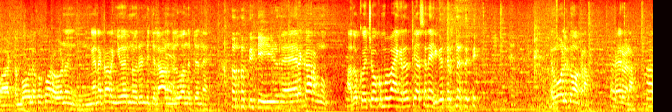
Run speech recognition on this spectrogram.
വാട്ടം പോലൊക്കെ കുറവാണ്. ഇങ്ങനെ കറങ്ങി വരുന്നവരുണ്ട്. ചില ആളുകൾ വന്നിട്ട് തന്നെ. നേരെ കറങ്ങും. അതൊക്കെ വെച്ച് നോക്കുമ്പോൾ ഭയങ്കര വ്യത്യാസമാണ്. കയറുന്നത് മോളിക്ക് നോക്കണം. കയറി വേണം. ആ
